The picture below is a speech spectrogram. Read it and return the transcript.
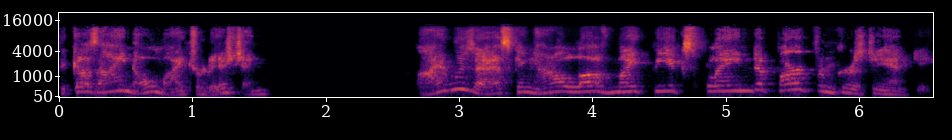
because I know my tradition. I was asking how love might be explained apart from Christianity.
